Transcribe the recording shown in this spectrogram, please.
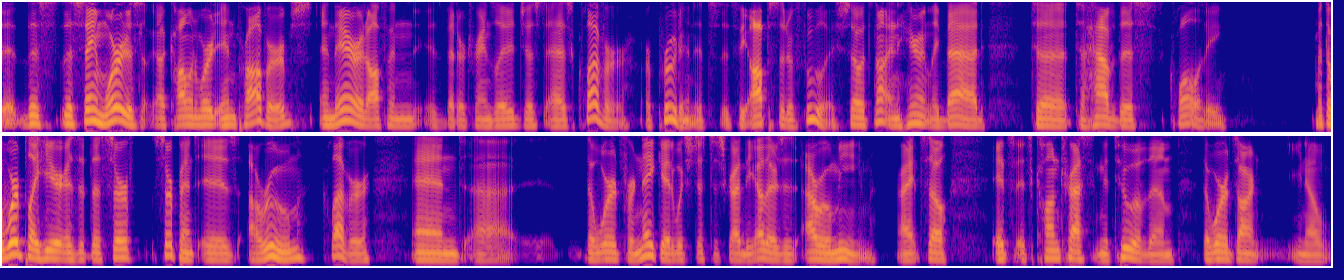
uh, this the same word is a common word in Proverbs, and there it often is better translated just as clever or prudent. It's it's the opposite of foolish, so it's not inherently bad to to have this quality. But the wordplay here is that the serp- serpent is arum, clever, and uh, the word for naked, which just described the others, is arumim, right? So it's it's contrasting the two of them. The words aren't, you know,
